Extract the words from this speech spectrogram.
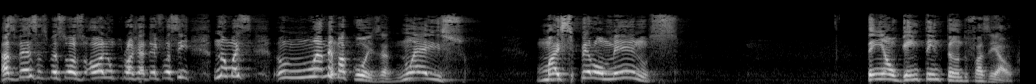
Às vezes as pessoas olham o projeto dele e falam assim: não, mas não é a mesma coisa, não é isso. Mas pelo menos tem alguém tentando fazer algo.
